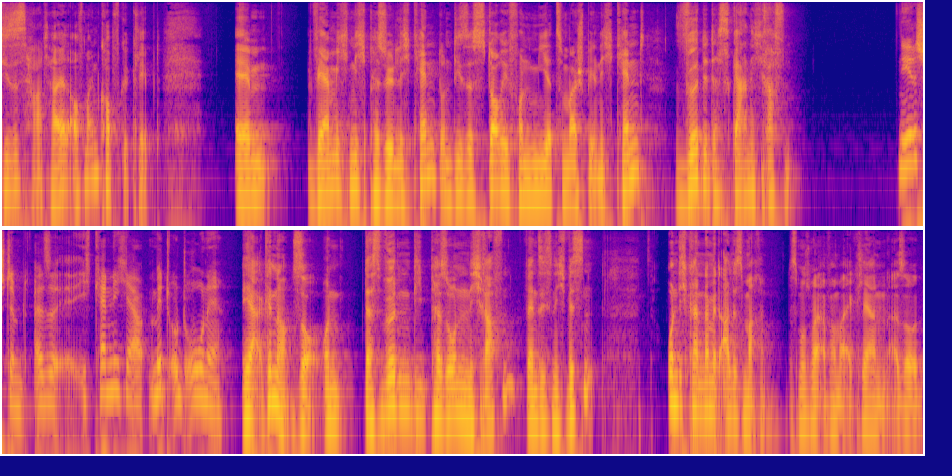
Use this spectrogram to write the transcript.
dieses Haarteil auf meinen Kopf geklebt. Ähm, wer mich nicht persönlich kennt und diese Story von mir zum Beispiel nicht kennt, würde das gar nicht raffen. Nee, das stimmt. Also ich kenne dich ja mit und ohne. Ja, genau, so. Und das würden die Personen nicht raffen, wenn sie es nicht wissen. Und ich kann damit alles machen. Das muss man einfach mal erklären. Also,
